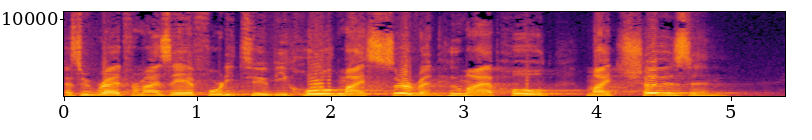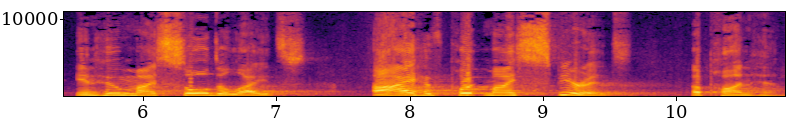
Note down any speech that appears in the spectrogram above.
as we read from Isaiah 42 Behold, my servant, whom I uphold, my chosen, in whom my soul delights, I have put my spirit upon him.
